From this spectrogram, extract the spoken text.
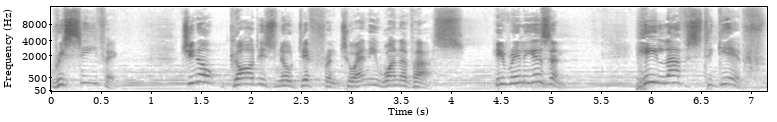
receiving. Do you know God is no different to any one of us? He really isn't. He loves to give.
